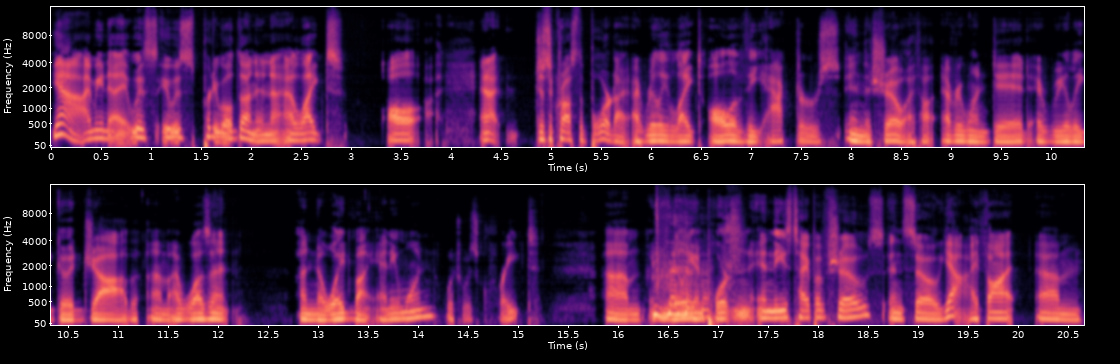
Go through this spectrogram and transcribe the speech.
yeah, I mean, it was it was pretty well done, and I, I liked all, and I, just across the board, I, I really liked all of the actors in the show. I thought everyone did a really good job. Um, I wasn't annoyed by anyone, which was great. Um, really important in these type of shows, and so yeah, I thought, um,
